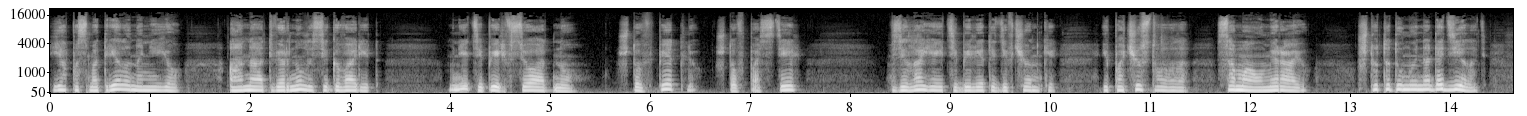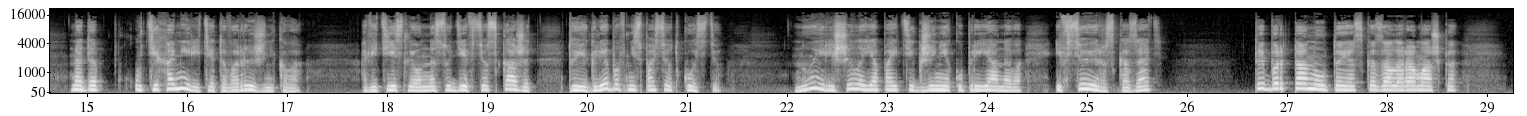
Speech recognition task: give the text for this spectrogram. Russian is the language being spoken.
Я посмотрела на нее, а она отвернулась и говорит, «Мне теперь все одно, что в петлю, что в постель». Взяла я эти билеты девчонки и почувствовала, сама умираю. Что-то, думаю, надо делать. Надо утихомирить этого Рыженького. А ведь если он на суде все скажет, то и Глебов не спасет Костю. Ну и решила я пойти к жене Куприянова и все ей рассказать. «Ты бортанутая», — сказала Ромашка.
